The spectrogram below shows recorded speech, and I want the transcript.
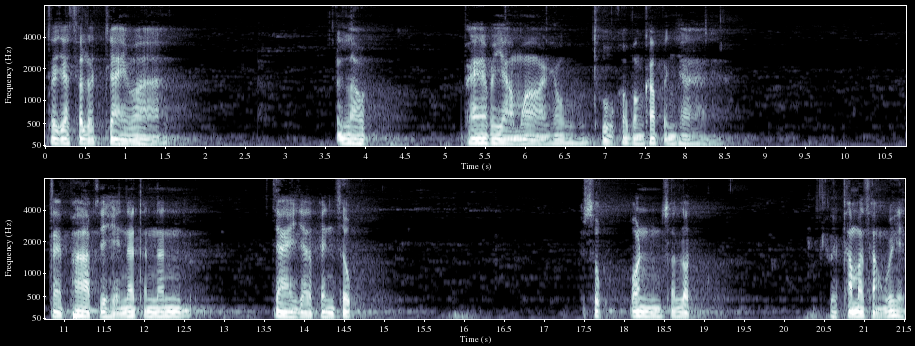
แต่จะสลดใจว่า เราแพ้พยามารเขาถูกเขาบังคับบัญชา แต่ภาพที่เห็นนั้นนั้น ใจจะเป็นสุข สุขปนสลด เกิดธรรมสังเวช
